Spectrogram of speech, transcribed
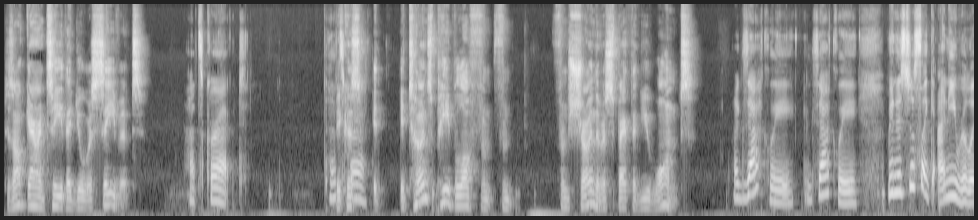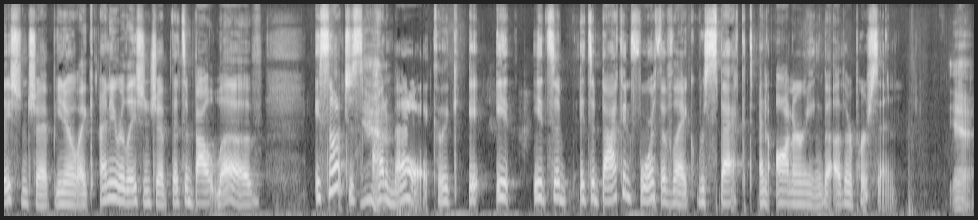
does not guarantee that you'll receive it that's correct. That's because correct. it, it turns people off from, from from showing the respect that you want. Exactly. Exactly. I mean, it's just like any relationship, you know, like any relationship that's about love. It's not just Yeah. automatic. Like it it it's a it's a back and forth of like respect and honoring the other person. Yeah.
